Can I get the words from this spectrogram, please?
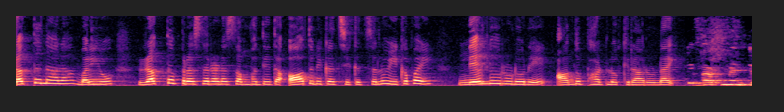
రక్తనాళ మరియు రక్త ప్రసరణ సంబంధిత ఆధునిక చికిత్సలు ఇకపై నెల్లూరులోనే అందుబాటులోకి రానున్నాయి. డిపార్ట్మెంట్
